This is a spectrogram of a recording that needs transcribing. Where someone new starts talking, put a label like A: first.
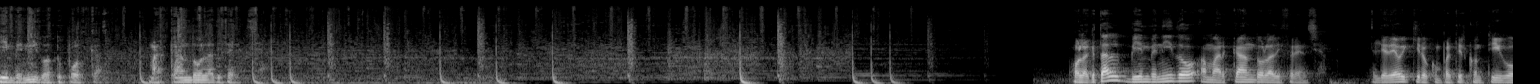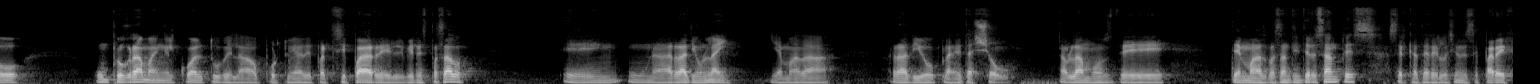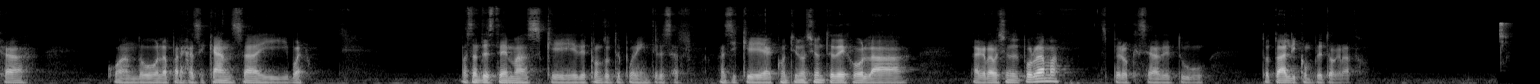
A: Bienvenido a tu podcast, Marcando la Diferencia. Hola, ¿qué tal? Bienvenido a Marcando la Diferencia. El día de hoy quiero compartir contigo un programa en el cual tuve la oportunidad de participar el viernes pasado en una radio online llamada Radio Planeta Show. Hablamos de temas bastante interesantes acerca de relaciones de pareja, cuando la pareja se cansa y bueno, bastantes temas que de pronto te pueden interesar. Así que a continuación te dejo la, la grabación del programa. Espero que sea de tu total y completo agrado.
